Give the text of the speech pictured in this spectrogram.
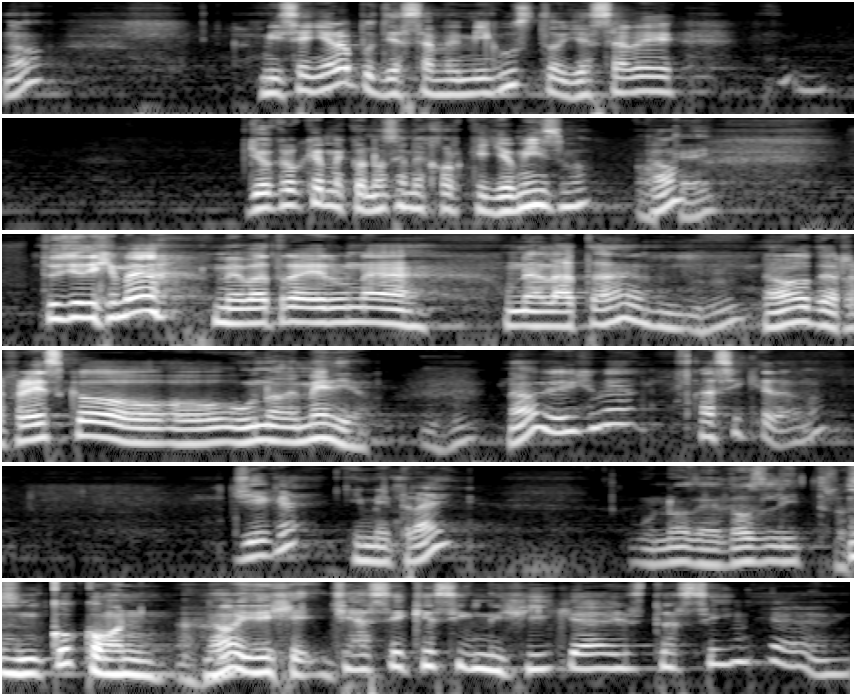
¿no? Mi señora pues ya sabe mi gusto, ya sabe, yo creo que me conoce mejor que yo mismo, ¿no? Entonces yo dije, "Ah, me va a traer una, una lata, ¿no? De refresco o, o uno de medio. ¿No? Yo dije, "Bueno, así quedó, ¿no? Llega y me trae Uno de dos litros. un cocón, ¿no? Y dije, ya sé qué significa esta seña.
